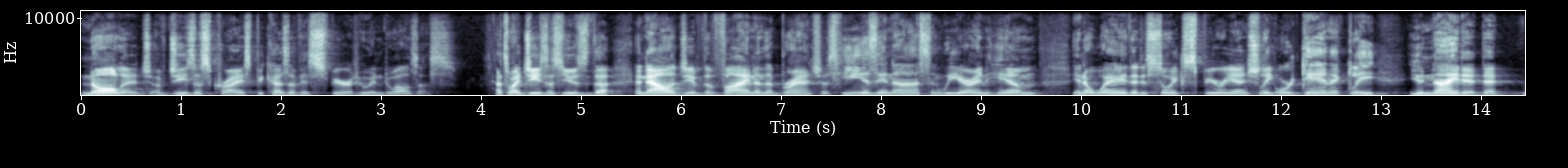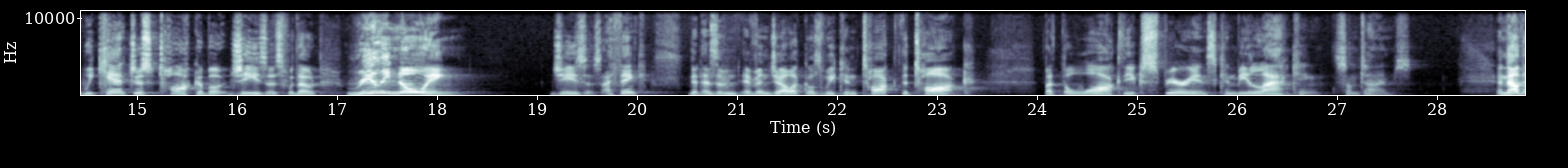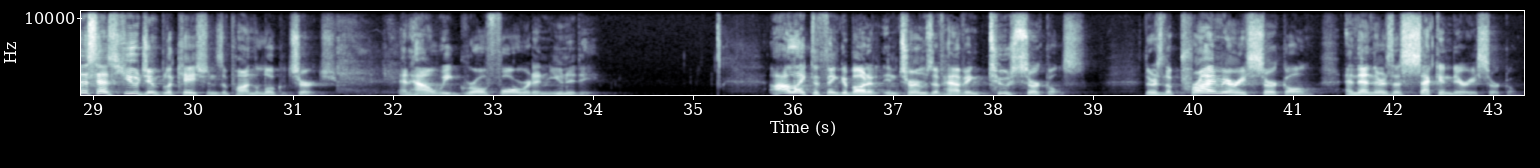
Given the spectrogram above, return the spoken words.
knowledge of Jesus Christ because of his Spirit who indwells us. That's why Jesus used the analogy of the vine and the branches. He is in us and we are in him in a way that is so experientially, organically united that we can't just talk about Jesus without really knowing Jesus. I think that as evangelicals, we can talk the talk, but the walk, the experience can be lacking sometimes. And now this has huge implications upon the local church and how we grow forward in unity. I like to think about it in terms of having two circles there's the primary circle, and then there's a secondary circle.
